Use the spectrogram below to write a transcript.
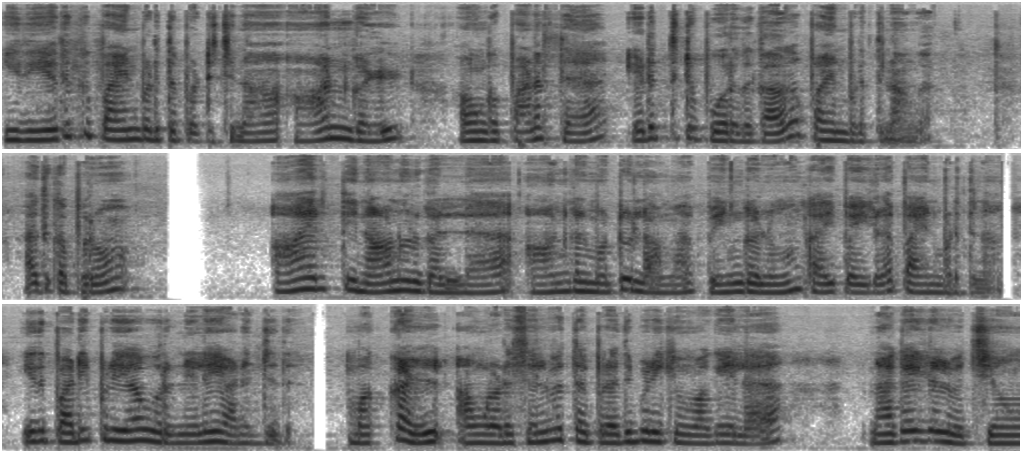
இது எதுக்கு பயன்படுத்தப்பட்டுச்சுன்னா ஆண்கள் அவங்க பணத்தை எடுத்துகிட்டு போகிறதுக்காக பயன்படுத்தினாங்க. அதுக்கப்புறம் ஆயிரத்தி நானூறுகளில் ஆண்கள் மட்டும் இல்லாமல் பெண்களும் கைப்பைகளை பயன்படுத்தினாங்க. இது படிப்படியாக ஒரு நிலை அடைஞ்சது. மக்கள் அவங்களோட செல்வத்தை பிரதிபலிக்கும் வகையில் நகைகள் வச்சும்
